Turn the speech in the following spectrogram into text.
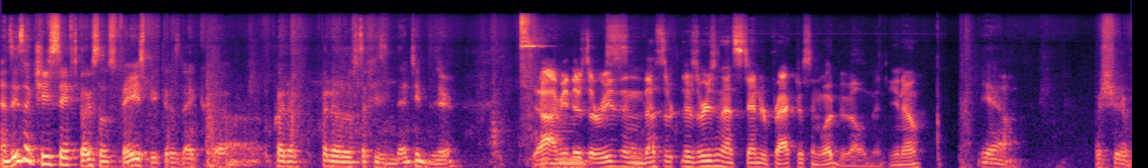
and this actually saved quite some space because like uh, quite a quite a lot of stuff is indented there. Yeah. I mean, there's a Um, reason. so- That's a, there's a reason that's standard practice in web development. You know. Yeah, for sure.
